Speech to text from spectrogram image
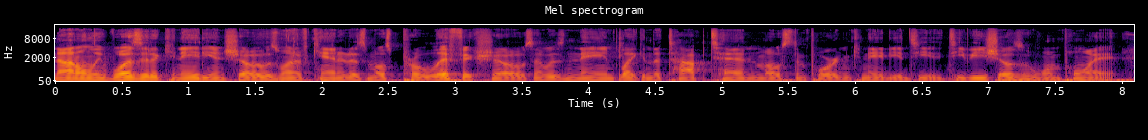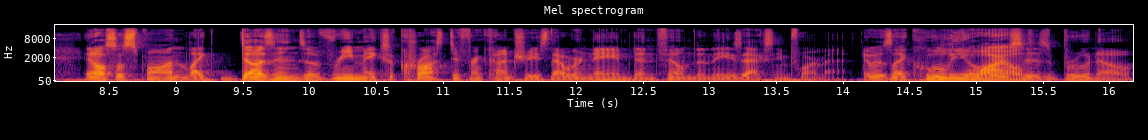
Not only was it a Canadian show, it was one of Canada's most prolific shows and was named like in the top 10 most important Canadian t- TV shows at one point. It also spawned like dozens of remakes across different countries that were named and filmed in the exact same format. It was like Julio Wild. versus Bruno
